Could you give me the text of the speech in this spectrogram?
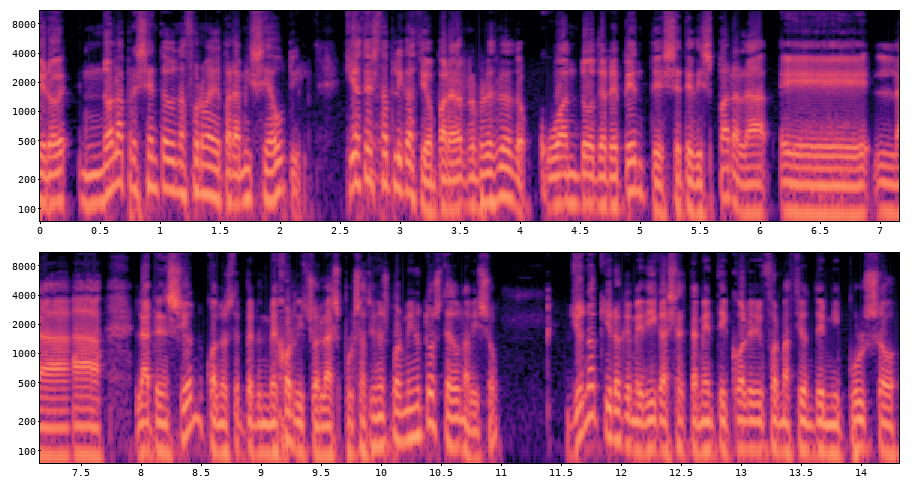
pero no la presenta de una forma que para mí sea útil. ¿Qué hace esta aplicación para representar cuando de repente se te dispara la, eh, la, tensión, cuando mejor dicho, las pulsaciones por minutos, te da un aviso? Yo no quiero que me diga exactamente cuál es la información de mi pulso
